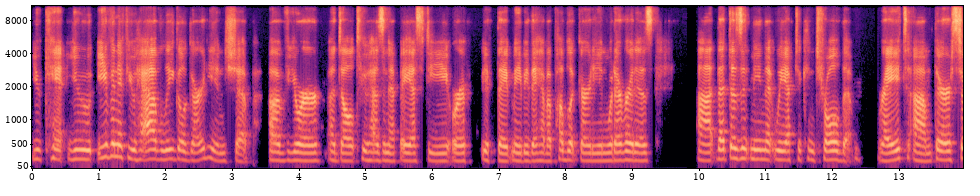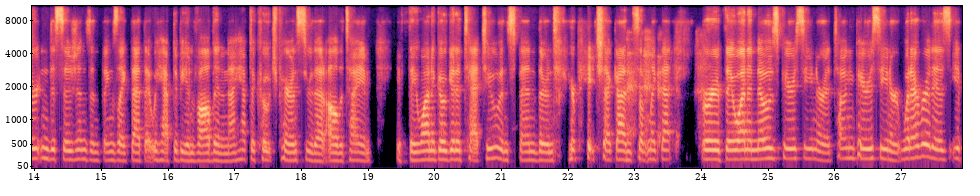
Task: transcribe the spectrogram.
You can't you even if you have legal guardianship of your adult who has an FASD or if, if they maybe they have a public guardian whatever it is uh, that doesn't mean that we have to control them right? Um, there are certain decisions and things like that that we have to be involved in and i have to coach parents through that all the time if they want to go get a tattoo and spend their entire paycheck on something like that or if they want a nose piercing or a tongue piercing or whatever it is if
